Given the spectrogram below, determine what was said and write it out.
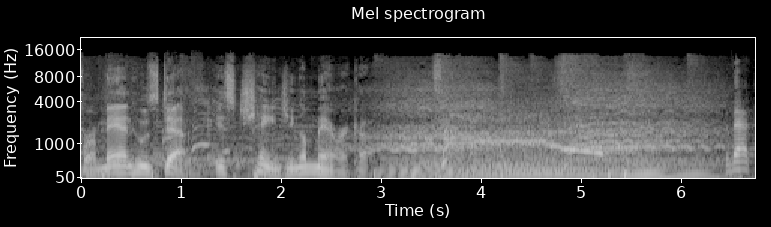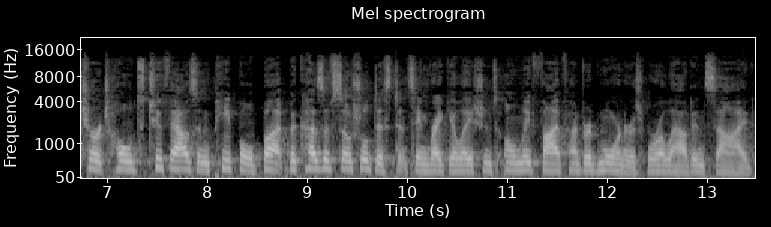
for a man whose death is changing America. That church holds 2,000 people, but because of social distancing regulations, only 500 mourners were allowed inside.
